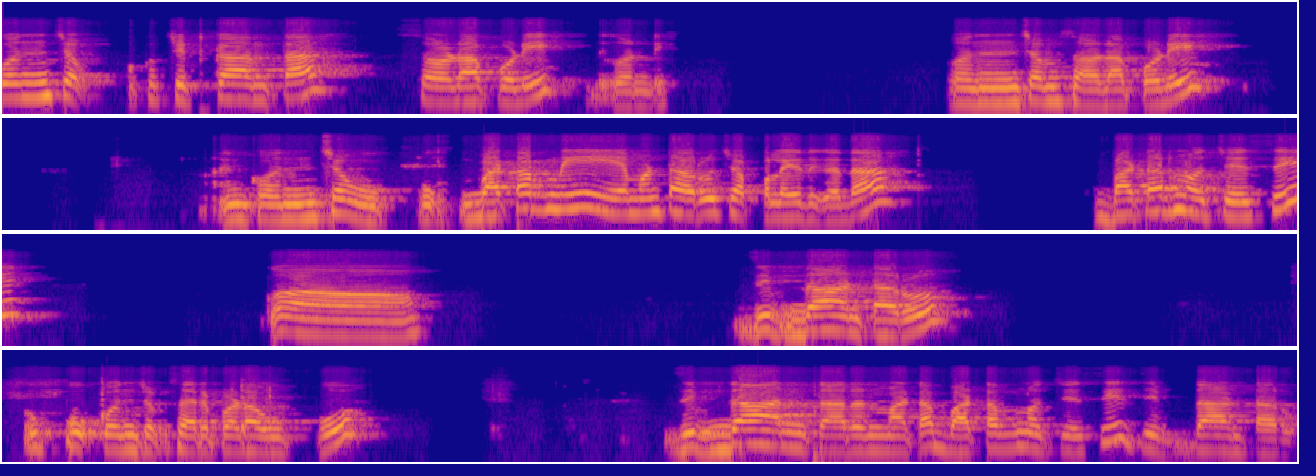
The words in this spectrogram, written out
కొంచెం ఒక చిట్కా అంతా సోడా పొడి ఇదిగోండి. కొంచెం సోడా పొడి ఇంకొంచెం ఉప్పు. బటర్ని ఏమంటారు చెప్పలేదు కదా. బటర్ని వచ్చేసి జిబ్దా అంటారు. ఉప్పు కొంచెం సరిపడా ఉప్పు. జిబ్దా అంటారనమాట బటర్ను వచ్చేసి జిబ్దా అంటారు.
